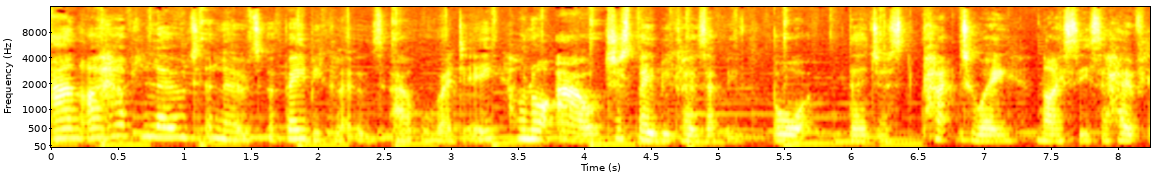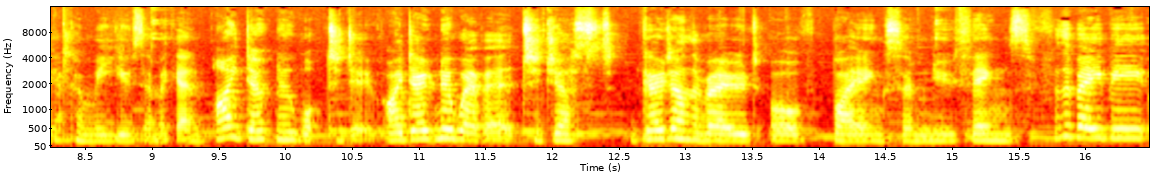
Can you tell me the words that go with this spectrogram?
and I have loads and loads of baby clothes out already. Well not out, just baby clothes that we've bought they're just packed away nicely so hopefully I can reuse them again. I don't know what to do. I don't know whether to just go down the road of buying some new things for the baby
